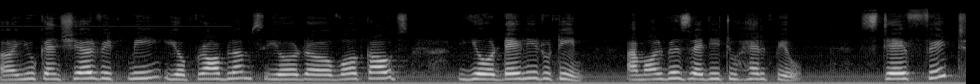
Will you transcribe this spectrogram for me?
uh, you can share with me your problems, your uh, workouts your daily routine. I'm always ready to help you. Stay fit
